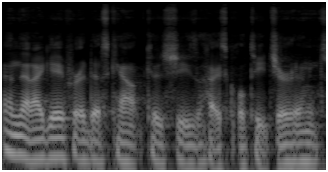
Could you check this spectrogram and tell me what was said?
and then I gave her a discount because she's a high school teacher, and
